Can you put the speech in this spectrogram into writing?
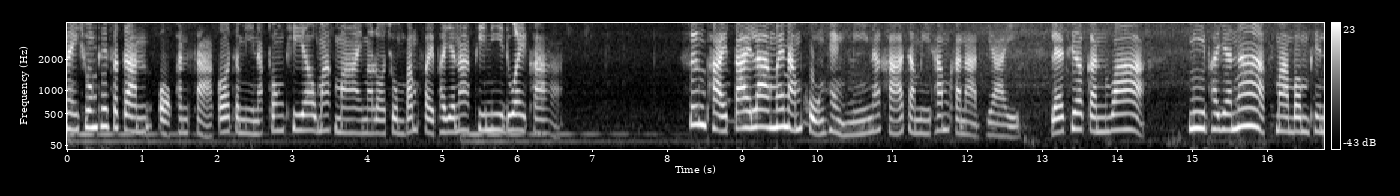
ในช่วงเทศกาลออกพรรษาก็จะมีนักท่องเที่ยวมากมาย มารอชมบั้งไฟพญานาคที่นี่ด้วยค่ะซึ่งภายใต้ล่างแม่น้ำโขงแห่งนี้นะคะ จะมีถ้ำขนาดใหญ่ และเชื่อกันว่า มีพญานาคมาบำเพ็ญ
